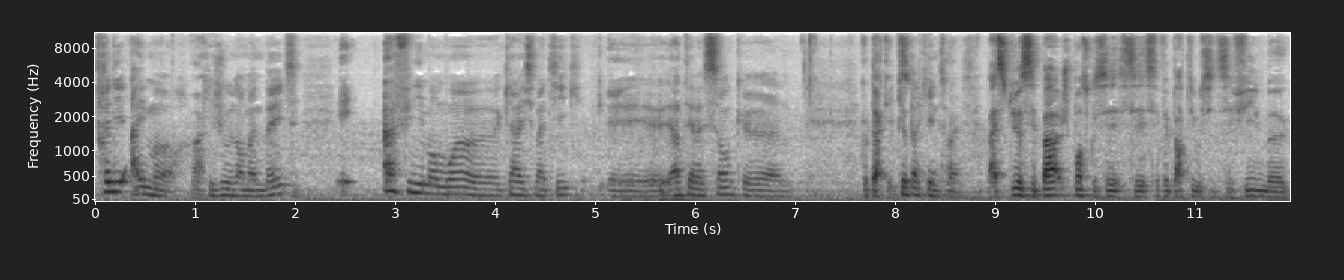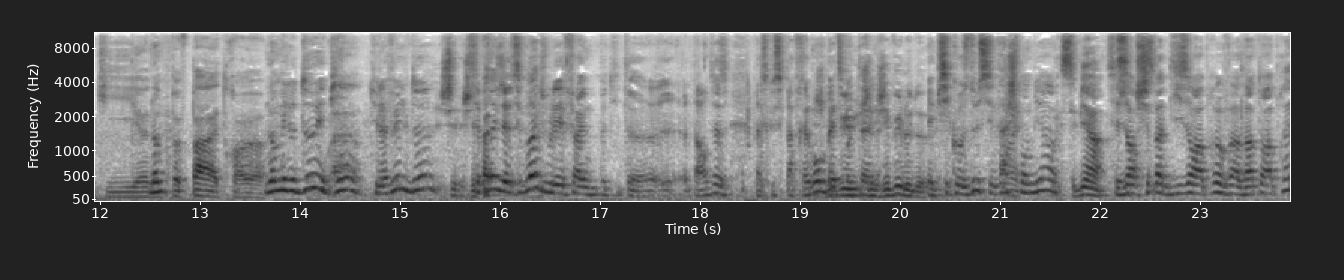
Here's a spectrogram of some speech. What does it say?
Freddie Highmore, Ouais. qui joue Norman Bates, est infiniment moins euh, charismatique et intéressant que, euh, Que Perkins. que Perkins. ouais. Bah, si tu veux, c'est pas. Je pense que c'est, c'est- ça fait partie aussi de ces films euh, qui euh, ne peuvent pas être. euh, Non, mais le 2 est bien. Ouais. Tu l'as vu le 2 j'ai, j'ai C'est pas- pour, que c'est pour ça que je voulais faire une petite euh, parenthèse, parce que c'est pas très bon, j'ai vu, le 2. Et Psychose 2, c'est vachement bien. C'est bien. C'est genre, je sais pas, 10 ans après ou 20, 20 ans après,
